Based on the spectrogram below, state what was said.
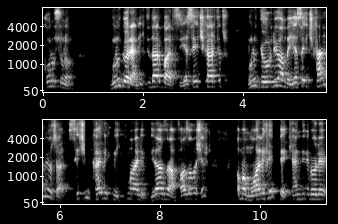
konusunu bunu gören iktidar partisi yasayı çıkartır. Bunu gördüğü anda yasayı çıkarmıyorsa seçimi kaybetme ihtimali biraz daha fazlalaşır. Ama muhalefet de kendini böyle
